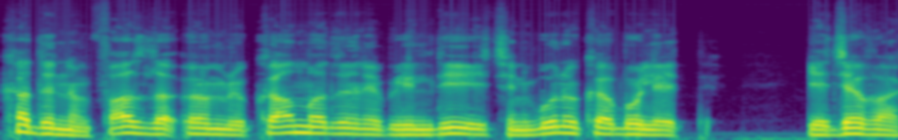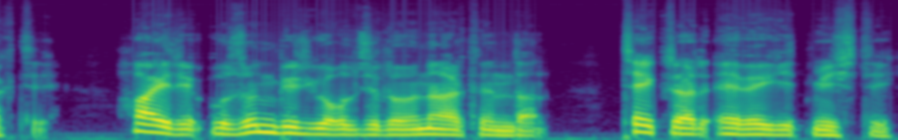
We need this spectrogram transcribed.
kadının fazla ömrü kalmadığını bildiği için bunu kabul etti. Gece vakti hayli uzun bir yolculuğun ardından tekrar eve gitmiştik.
